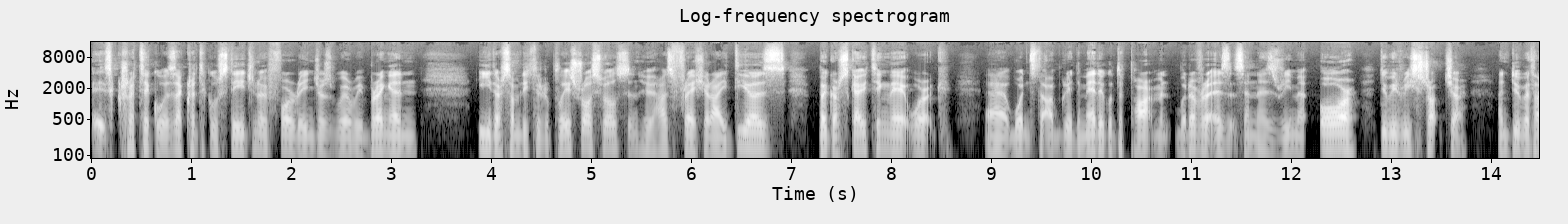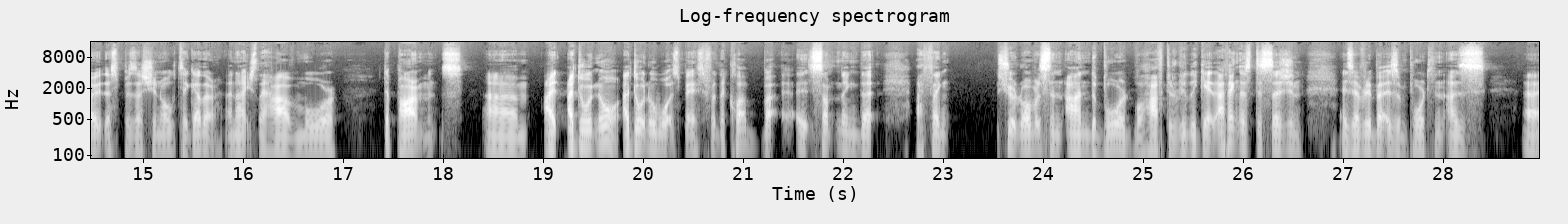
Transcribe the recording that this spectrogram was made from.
it's critical. It's a critical stage now for Rangers where we bring in either somebody to replace Ross Wilson who has fresher ideas, bigger scouting network, uh, wants to upgrade the medical department, whatever it is that's in his remit, or do we restructure and do without this position altogether and actually have more departments? Um, I, I don't know. I don't know what's best for the club, but it's something that I think Stuart Robertson and the board will have to really get. I think this decision is every bit as important as uh,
